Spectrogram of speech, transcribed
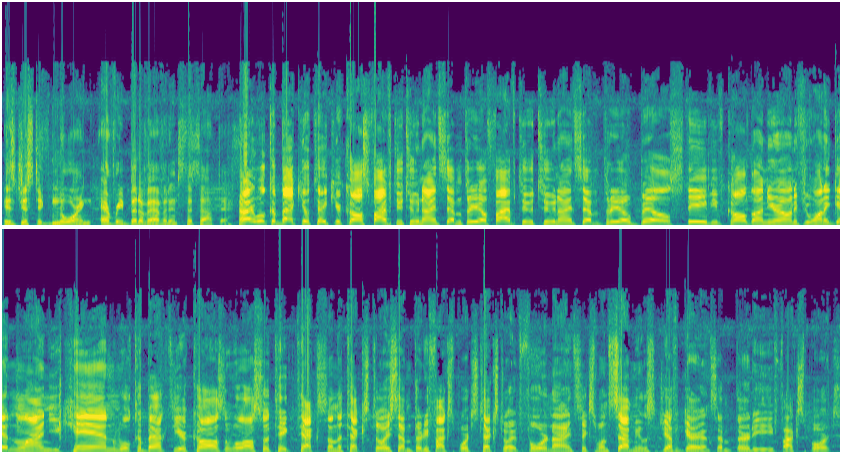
is just ignoring every bit of evidence that's out there. All right, we'll come back. You'll take your calls. 522-9730, 522-9730. Bill, Steve, you've called on your own. If you want to get in line, you can. We'll come back to your calls, and we'll also take texts on the text story, 730 Fox Sports text story at 49617. You listen to Geoff and Gary on 730 Fox Sports.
